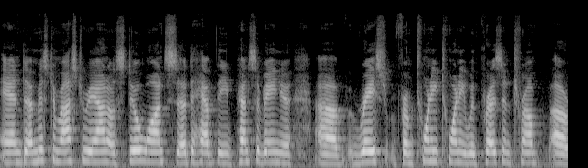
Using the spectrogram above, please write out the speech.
and uh, Mr. Mastriano still wants uh, to have the Pennsylvania uh, race from 2020 with President Trump uh,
